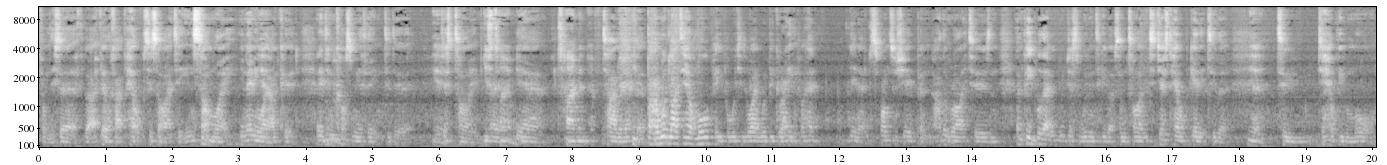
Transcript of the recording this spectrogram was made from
from this earth. But I feel like I've helped society in some way, in any way I could, and it didn't mm-hmm. cost me a thing to do it. Yeah. Just time. Just And, time. Yeah Time and effort. time and effort. but I would like to help more people, which is why it would be great if I had, you know, sponsorship and other writers and, and people that were just willing to give up some time to just help get it to the Yeah. to to help even more.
